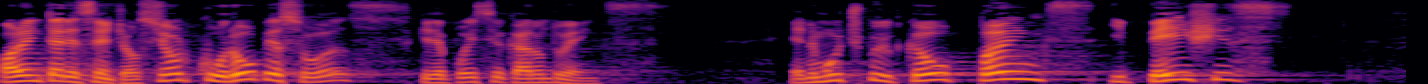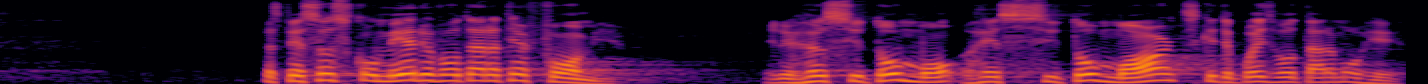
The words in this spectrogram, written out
Olha interessante, o Senhor curou pessoas que depois ficaram doentes. Ele multiplicou pães e peixes. As pessoas comeram e voltaram a ter fome. Ele ressuscitou, ressuscitou mortos que depois voltaram a morrer.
